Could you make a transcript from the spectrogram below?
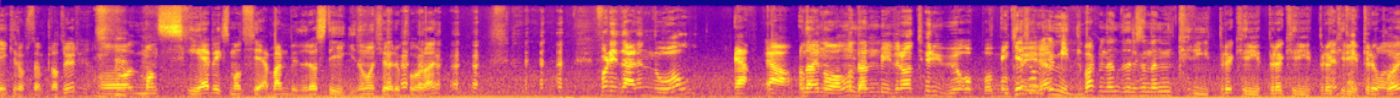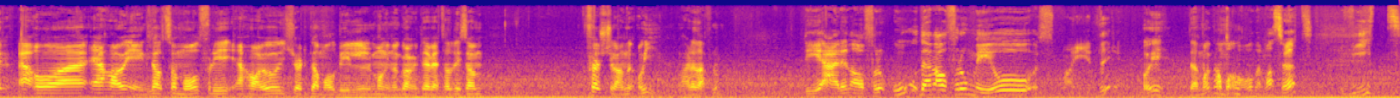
i kroppstemperatur. Og man ser liksom at feberen begynner å stige når man kjører på der. Fordi det er en nål. Ja. Ja, Og den nålen, og den den begynner å true oppå mot Ikke sånn umiddelbart, men den, liksom, den kryper og kryper og kryper og kryper oppover. ja. Og eh, jeg har jo egentlig hatt som mål, fordi jeg har jo kjørt gammel bil mange noen ganger til jeg vet at liksom Første gang Oi, hva er det der for noe? Det er en Alfa Oh, det er en Alfa Romeo Spider. Oi, den var gammel. Å, den var søt. Hvit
